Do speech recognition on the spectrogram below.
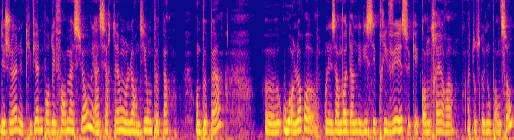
Des jeunes qui viennent pour des formations, et à certains, on leur dit on ne peut pas. On ne peut pas. Euh, ou alors, on les envoie dans des lycées privés, ce qui est contraire à tout ce que nous pensons.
